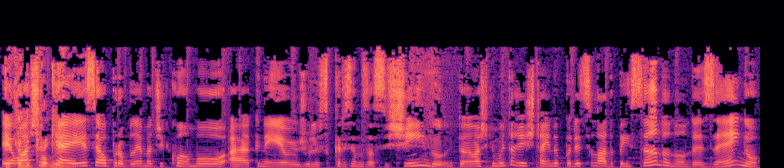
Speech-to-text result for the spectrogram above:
Eu acho problema. que é, esse é o problema de como, a, que nem eu e o Júlio crescemos assistindo, então eu acho que muita gente tá indo por esse lado, pensando no desenho,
